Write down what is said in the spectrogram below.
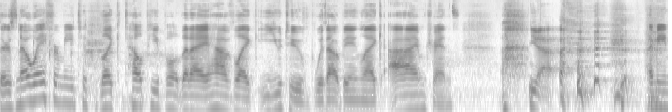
there's no way for me to like tell people that i have like youtube without being like i'm trans Yeah. i mean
